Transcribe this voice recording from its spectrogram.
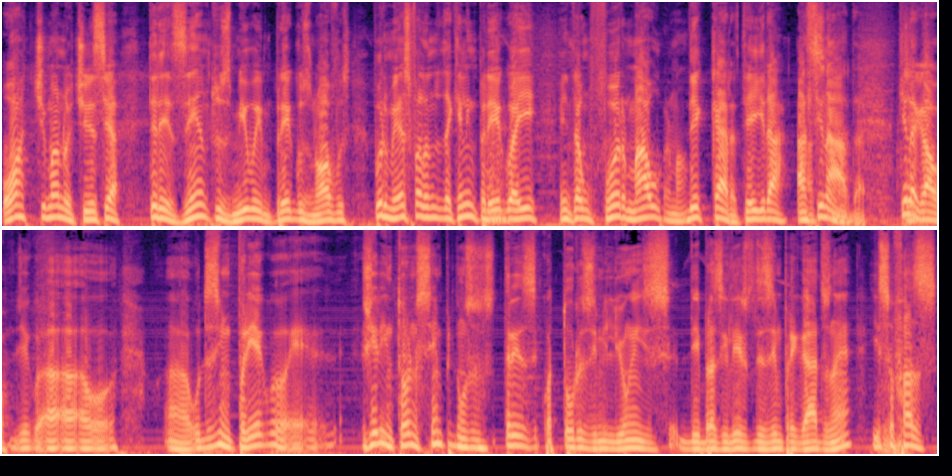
ótima notícia, 300 mil empregos novos por mês, falando daquele emprego aí, então formal, formal. de carteira assinada. assinada. Que legal. Digo, a, a, a, o desemprego é, gira em torno sempre de uns 13, 14 milhões de brasileiros desempregados, né? Isso faz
